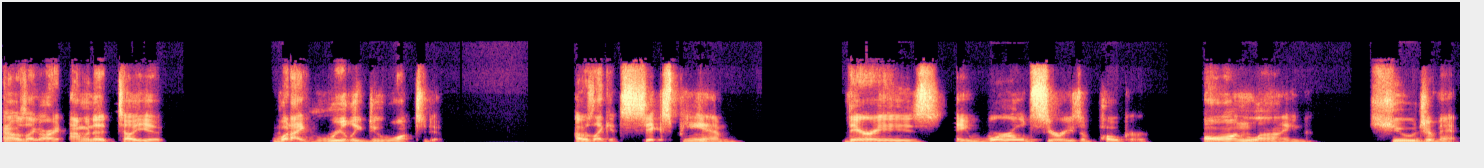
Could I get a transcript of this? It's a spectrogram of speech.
And I was like, all right, I'm going to tell you what I really do want to do. I was like, at 6 p.m., there is a World Series of Poker online huge event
